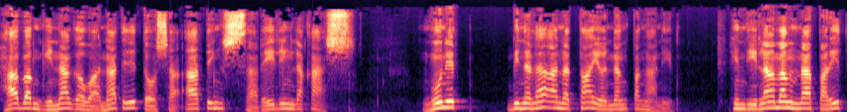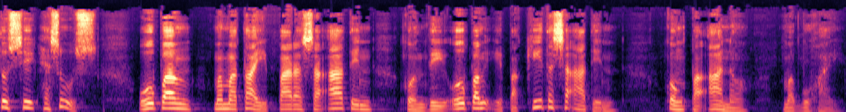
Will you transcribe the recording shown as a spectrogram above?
habang ginagawa natin ito sa ating sariling lakas. Ngunit binalaan na tayo ng panganib. Hindi lamang naparito si Jesus upang mamatay para sa atin, kundi upang ipakita sa atin kung paano mabuhay.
